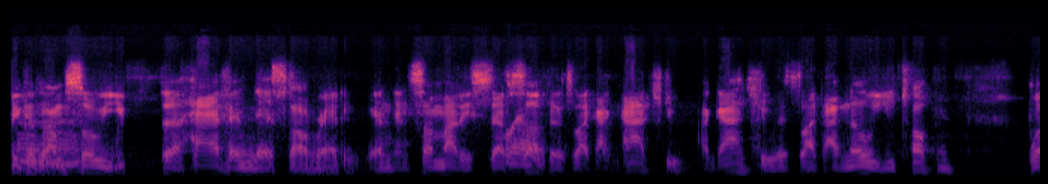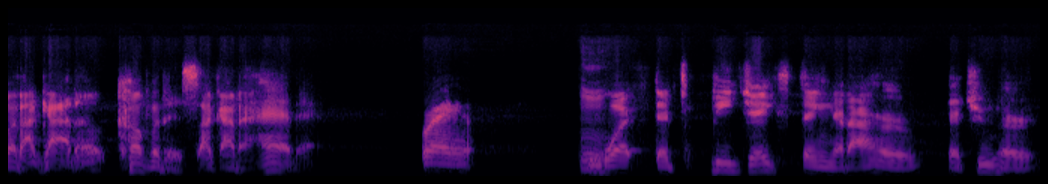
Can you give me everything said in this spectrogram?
because i'm Mhm. so used to having this already and then somebody steps Right. up and it's like i got you i got you it's like i know you talking but i gotta cover this i gotta have that Right. Mm. what the T.D. Jakes thing that I heard that you heard,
